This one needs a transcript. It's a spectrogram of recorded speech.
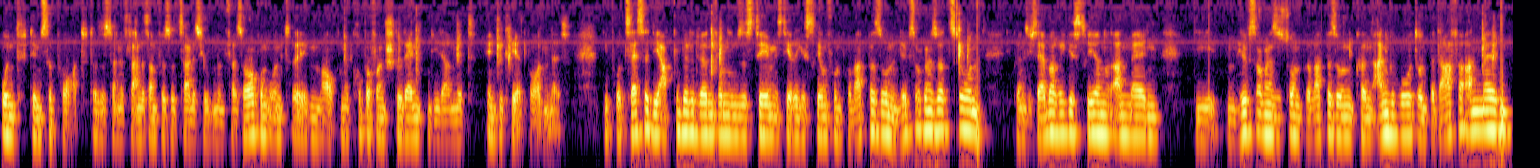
und dem Support. Das ist dann das Landesamt für Soziales Jugend und Versorgung und eben auch eine Gruppe von Studenten, die damit integriert worden ist. Die Prozesse, die abgebildet werden von dem System, ist die Registrierung von Privatpersonen und Hilfsorganisationen. Die können sich selber registrieren und anmelden. Die Hilfsorganisationen, Privatpersonen können Angebote und Bedarfe anmelden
